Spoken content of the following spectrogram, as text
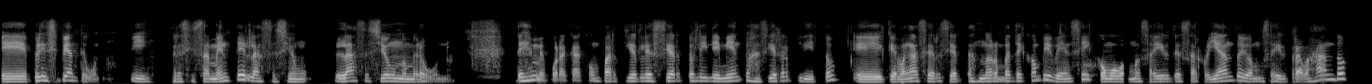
eh, principiante 1 y precisamente la sesión, la sesión número 1. Déjenme por acá compartirles ciertos lineamientos así rapidito eh, que van a ser ciertas normas de convivencia y cómo vamos a ir desarrollando y vamos a ir trabajando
